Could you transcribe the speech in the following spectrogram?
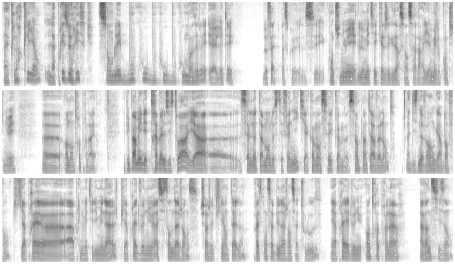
avec leurs clients, la prise de risque semblait beaucoup, beaucoup, beaucoup moins élevée. Et elle l'était, de fait, parce que c'est continuer le métier qu'elles exerçaient en salarié, mais le continuer en entrepreneuriat. Et puis parmi les très belles histoires, il y a euh, celle notamment de Stéphanie qui a commencé comme simple intervenante à 19 ans, garde d'enfants, puis qui après euh, a appris le métier du ménage, puis après est devenue assistante d'agence, chargée de clientèle, responsable d'une agence à Toulouse, et après elle est devenue entrepreneur à 26 ans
